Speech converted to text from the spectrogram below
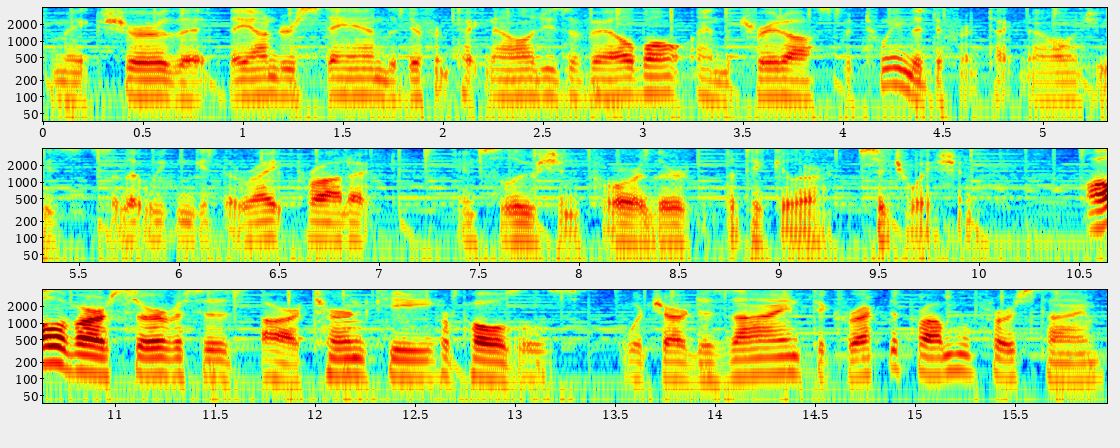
to make sure that they understand the different technologies available and the trade-offs between the different technologies so that we can get the right product and solution for their particular situation. All of our services are turnkey proposals which are designed to correct the problem the first time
